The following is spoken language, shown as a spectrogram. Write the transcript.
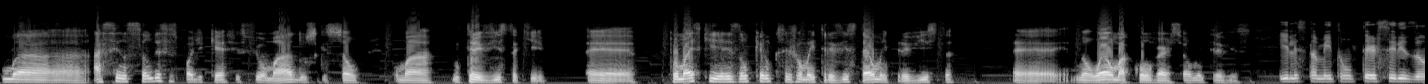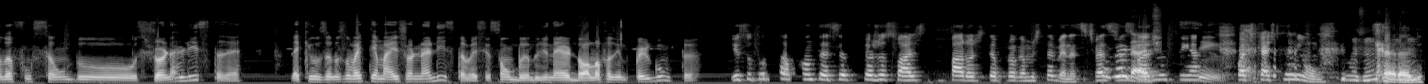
uma ascensão desses podcasts filmados, que são uma entrevista que, é, por mais que eles não queiram que seja uma entrevista, é uma entrevista. é, não é uma conversa, é uma entrevista. E eles também estão terceirizando a função do jornalista, né? Daqui uns anos não vai ter mais jornalista, vai ser só um bando de nerdola fazendo pergunta. Isso tudo só aconteceu porque o Jô Soares parou de ter o programa de TV, né? Se tivesse É o Jô Soares, não tinha Sim. podcast nenhum. Uhum, Caralho.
